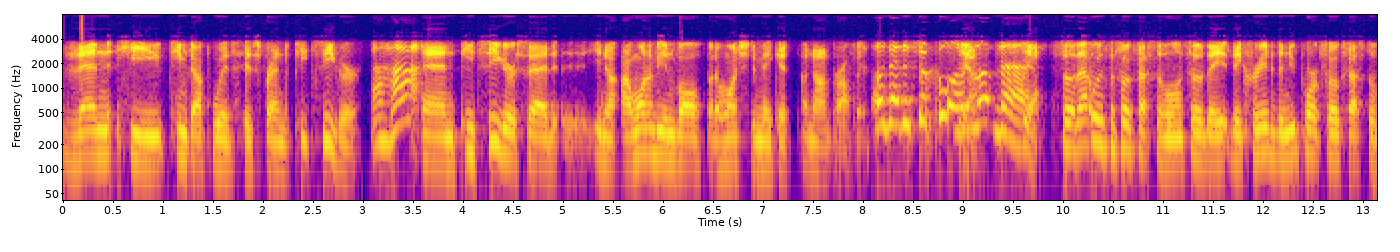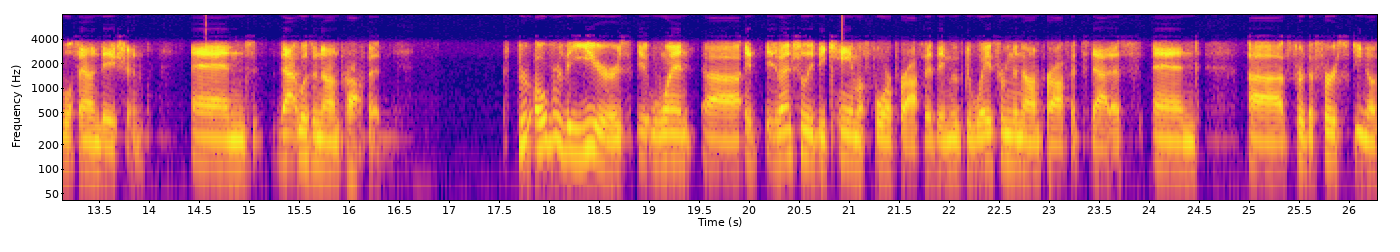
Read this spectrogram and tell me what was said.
then he teamed up with his friend Pete Seeger, Aha. and Pete Seeger said, "You know, I want to be involved, but I want you to make it a nonprofit." Oh, that is so cool. I Yeah. love that. Yeah. So that was the folk festival, and so they they created the Newport Folk Festival Foundation, and that was a nonprofit. Through over the years, it went. Uh, it eventually became a for-profit. They moved away from the nonprofit status, and uh, for the first, you know,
